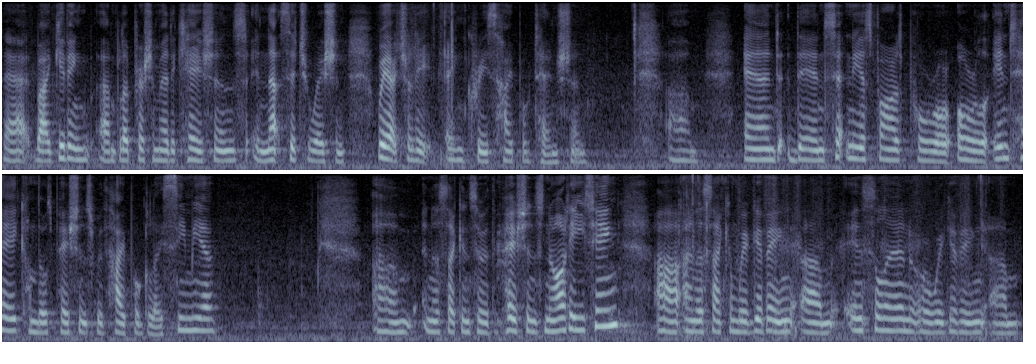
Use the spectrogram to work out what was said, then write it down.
that by giving um, blood pressure medications in that situation, we actually increase hypotension. Um, and then certainly as far as poor oral intake on those patients with hypoglycemia. Um, in a second, so the patient's not eating, uh, and a second we're giving um, insulin or we're giving um,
